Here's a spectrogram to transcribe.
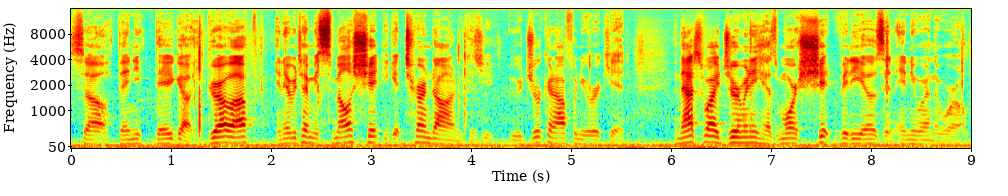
So then you, there you go. You grow up, and every time you smell shit, you get turned on because you, you were jerking off when you were a kid. And that's why Germany has more shit videos than anywhere in the world.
